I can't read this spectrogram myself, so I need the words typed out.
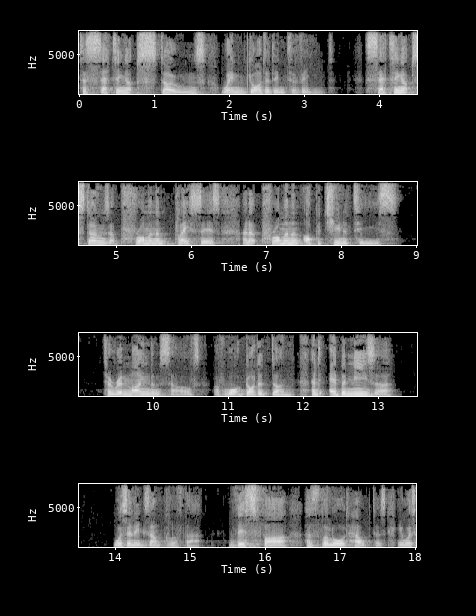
to setting up stones when God had intervened. Setting up stones at prominent places and at prominent opportunities to remind themselves of what God had done. And Ebenezer was an example of that. This far has the Lord helped us. It was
